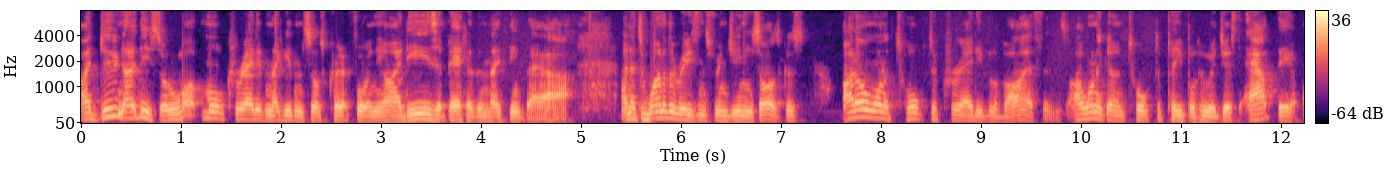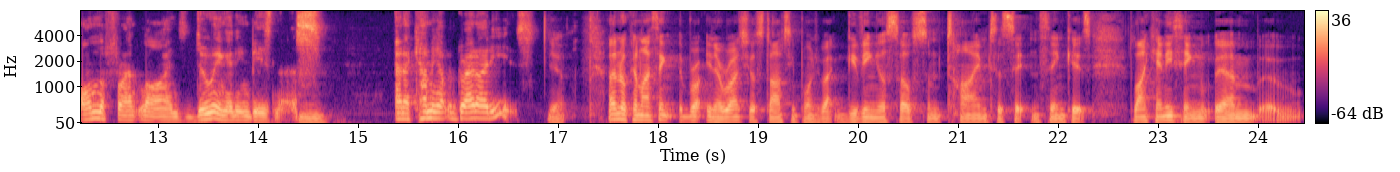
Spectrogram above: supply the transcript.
I do know this. A lot more creative than they give themselves credit for, and the ideas are better than they think they are. And it's one of the reasons for Ingenious Oz because I don't want to talk to creative leviathans. I want to go and talk to people who are just out there on the front lines doing it in business. Mm. And are coming up with great ideas. Yeah, and look, and I think you know, right to your starting point about giving yourself some time to sit and think. It's like anything um,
